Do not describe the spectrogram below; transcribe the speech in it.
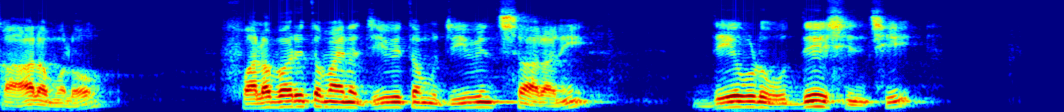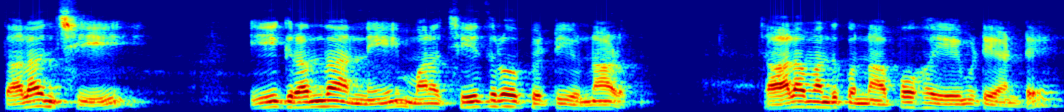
కాలములో ఫలభరితమైన జీవితం జీవించాలని దేవుడు ఉద్దేశించి తలంచి ఈ గ్రంథాన్ని మన చేతిలో పెట్టి ఉన్నాడు. చాలామందికి ఉన్న అపోహ ఏమిటి అంటే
